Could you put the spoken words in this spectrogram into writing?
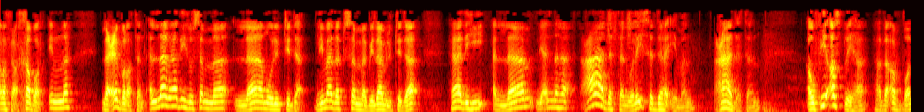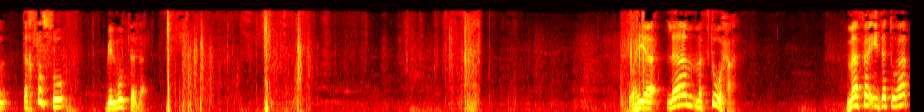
رفع خبر إن لعبرة اللام هذه تسمى لام الابتداء. لماذا تسمى بلام الابتداء؟ هذه اللام لأنها عادة وليس دائما عادة أو في أصلها هذا أفضل تختص بالمبتدأ. وهي لام مفتوحة. ما فائدتها؟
